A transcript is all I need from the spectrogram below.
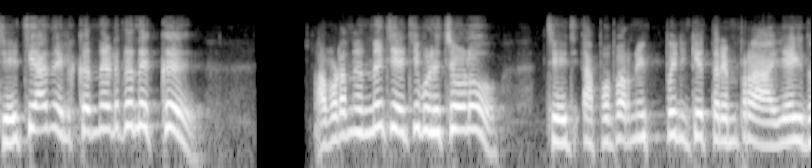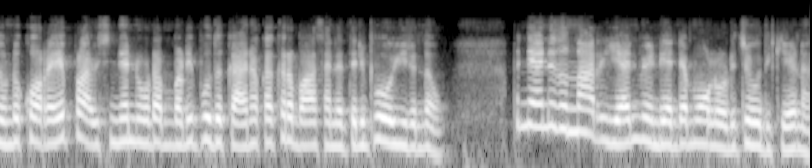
ചേച്ചി ആ നിൽക്കുന്നിടത്ത് നിൽക്ക് അവിടെ നിന്ന് ചേച്ചി വിളിച്ചോളൂ. ചേച്ചി അപ്പൊ പറഞ്ഞു ഇപ്പൊ എനിക്ക് ഇത്രയും പ്രായമായതുകൊണ്ട് കുറെ പ്രാവശ്യം ഞാൻ ഉടമ്പടി പുതുക്കാനൊക്കെ കൃപാസനത്തിൽ പോയിരുന്നു. അപ്പൊ ഞാനിതൊന്ന് അറിയാൻ വേണ്ടി എന്റെ മോളോട് ചോദിക്കുകയാണ്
